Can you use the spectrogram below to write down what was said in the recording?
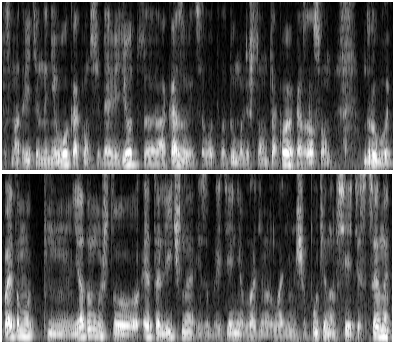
посмотрите на него, как он себя ведет. Оказывается, вот вы думали, что он такой, оказался он другой. Поэтому я думаю, что это лично изобретение Владимира Владимировича Путина. Все эти сцены,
